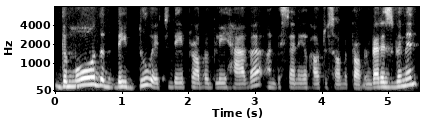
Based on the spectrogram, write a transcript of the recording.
the more that they do it, they probably have a understanding of how to solve a problem. Whereas women,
